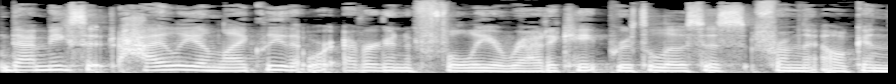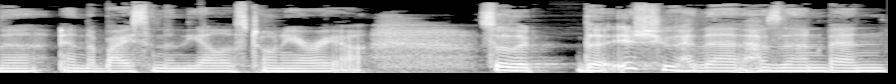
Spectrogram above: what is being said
that makes it highly unlikely that we're ever going to fully eradicate brucellosis from the elk and the and the bison in the Yellowstone area. So the the issue that has then been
